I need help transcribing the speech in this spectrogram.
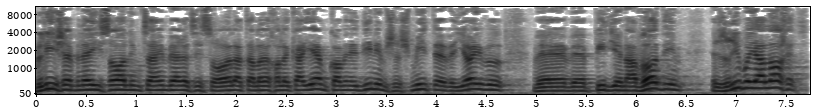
בלי שבני ישראל נמצאים בארץ ישראל אתה לא יכול לקיים כל מיני דינים של שמיטה ויובל ופדיון אבודים. יש ריבוי הלוחץ.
